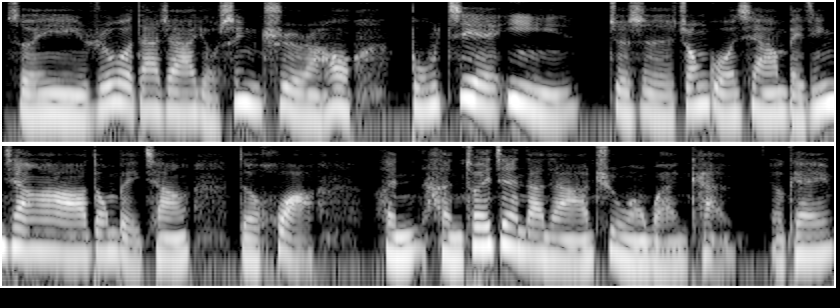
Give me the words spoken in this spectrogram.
所以，如果大家有兴趣，然后不介意就是中国腔、北京腔啊、东北腔的话，很很推荐大家去玩玩看。OK。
